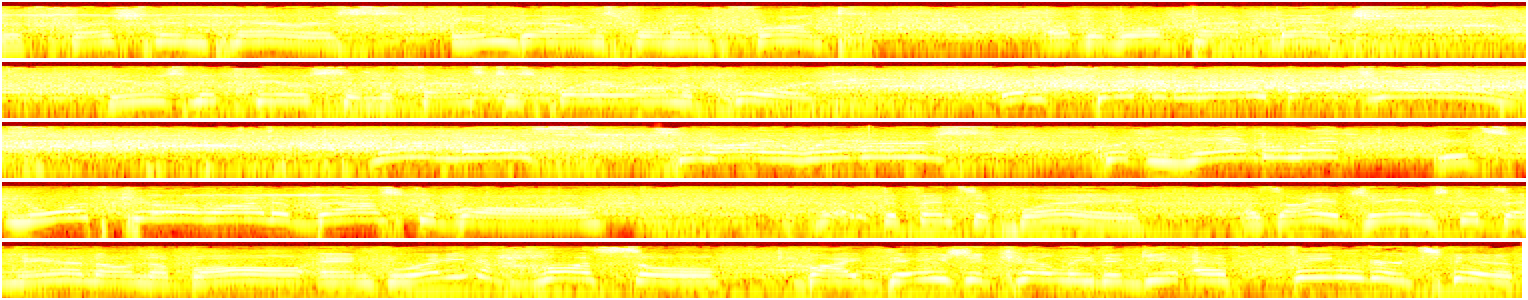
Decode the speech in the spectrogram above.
The freshman Paris inbounds from in front of the Wolfpack bench. Here's McPherson, the fastest player on the court. It's taken away by James. Good miss. Saniya Rivers couldn't handle it. It's North Carolina basketball. What a defensive play. Aziaha James gets a hand on the ball and great hustle by Deja Kelly to get a fingertip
